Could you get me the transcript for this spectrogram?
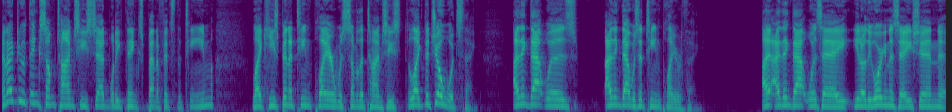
And I do think sometimes he said what he thinks benefits the team. Like he's been a team player with some of the times he's like the Joe Woods thing. I think that was I think that was a team player thing. I, I think that was a you know the organization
